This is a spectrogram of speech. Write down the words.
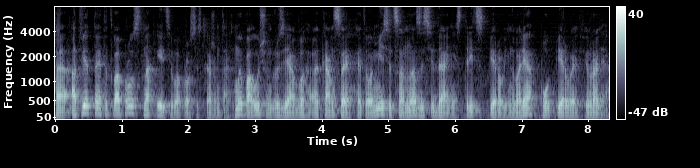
Ответ на этот вопрос, на эти вопросы, скажем так, мы получим, друзья, в конце этого месяца на заседании с 31 января по 1 февраля.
